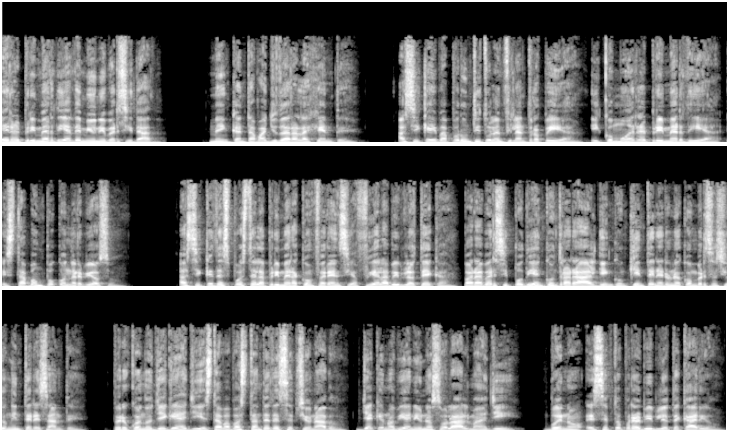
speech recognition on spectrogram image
Era el primer día de mi universidad. Me encantaba ayudar a la gente, así que iba por un título en filantropía, y como era el primer día, estaba un poco nervioso. Así que después de la primera conferencia fui a la biblioteca para ver si podía encontrar a alguien con quien tener una conversación interesante. Pero cuando llegué allí estaba bastante decepcionado, ya que no había ni una sola alma allí. Bueno, excepto por el bibliotecario.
